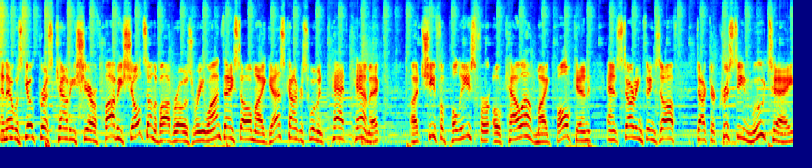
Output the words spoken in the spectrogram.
And that was Gilchrist County Sheriff Bobby Schultz on the Bob Rose Rewind. Thanks to all my guests Congresswoman Kat Cammack, uh, Chief of Police for Ocala, Mike Balken, and starting things off, Dr. Christine Moutier,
